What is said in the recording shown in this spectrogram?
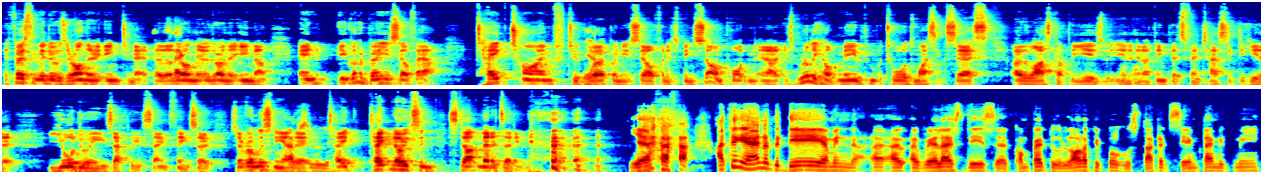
The first thing they do is they're on their internet, exactly. they're on their, they're on their email, and you're going to burn yourself out. take time to work on yourself, and it's been so important, and it's really helped me with, towards my success over the last couple of years. And- Mm-hmm. And I think that's fantastic to hear that you're doing exactly the same thing. So, so everyone listening out Absolutely. there, take take notes and start meditating. Yeah, I think at the end of the day, I mean, I, I- realized this uh, compared to a lot of people who started same time with me.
